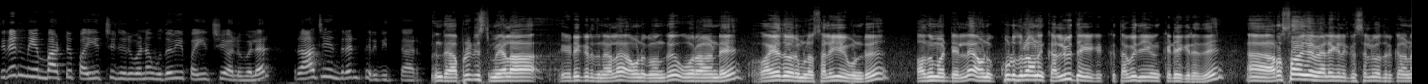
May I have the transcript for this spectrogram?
திறன் மேம்பாட்டு பயிற்சி நிறுவன உதவி பயிற்சி அலுவலர் ராஜேந்திரன் தெரிவித்தார். இந்த அப்ரண்டிஸ் மேலா எடுக்கிறதுனால அவனுக்கு வந்து ஒரு ஆண்டு வயது வரும்ல சலுகை உண்டு. அது மட்டும் இல்லை அவனுக்கு கூடுதலான கல்வி தகுதியும் கிடைக்கிறது. அரசாங்க வேலைகளுக்கு செல்வதற்கான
